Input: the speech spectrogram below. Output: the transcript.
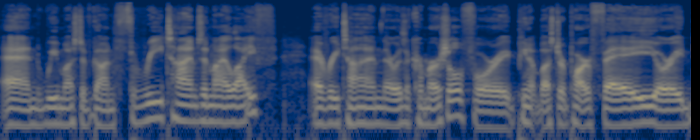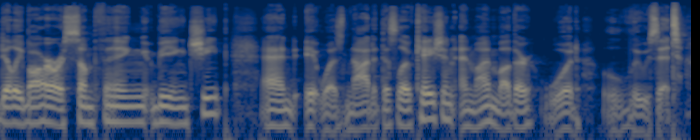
And we must have gone three times in my life. Every time there was a commercial for a peanut butter parfait or a dilly bar or something being cheap, and it was not at this location, and my mother would lose it.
